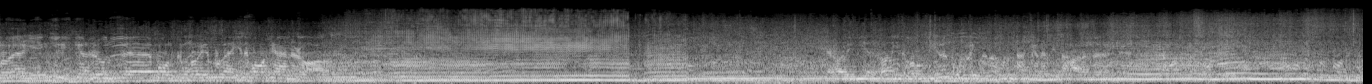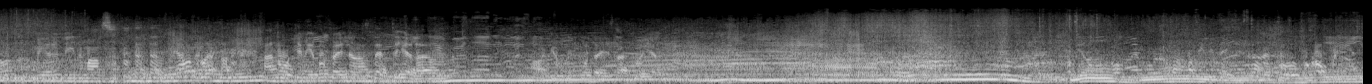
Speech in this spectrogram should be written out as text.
på väg in, rycker runt eh, målkontrollen på vägen tillbaka här nu då. Han åker ner på följden. Han släppte hela... Ja, gubben borta i. Ja, till lite extra på, på kopplingen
